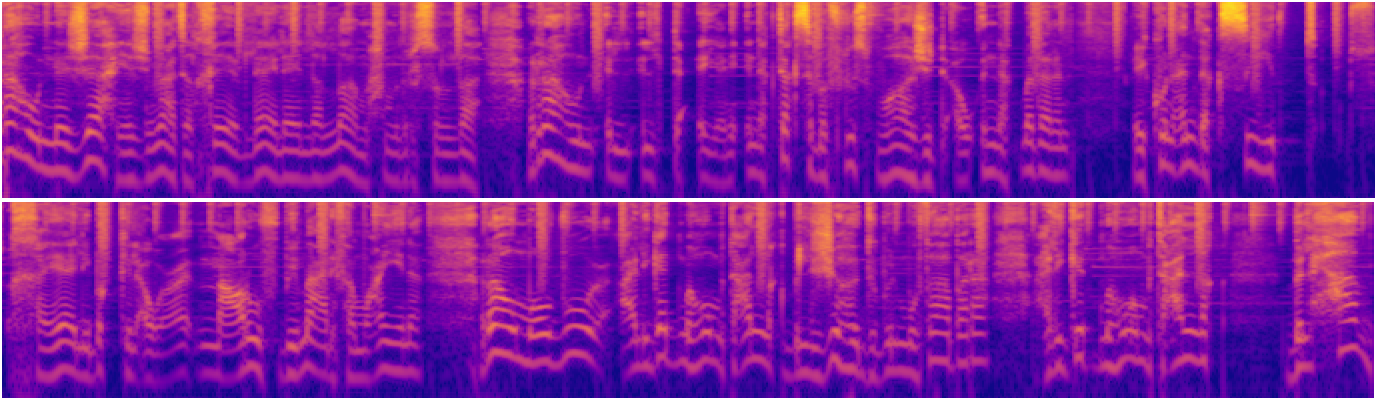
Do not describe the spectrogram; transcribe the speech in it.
راهو النجاح يا جماعة الخير لا إله إلا الله محمد رسول الله. راهو يعني إنك تكسب فلوس واجد أو إنك مثلا يكون عندك صيت خيالي بكل أو معروف بمعرفة معينة. راهو موضوع على قد ما هو متعلق بالجهد وبالمثابرة على قد ما هو متعلق بالحظ.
